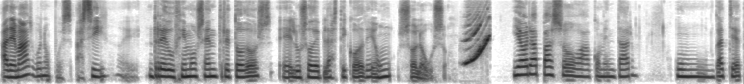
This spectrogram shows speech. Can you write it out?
Además, bueno, pues así eh, reducimos entre todos el uso de plástico de un solo uso. Y ahora paso a comentar un gadget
